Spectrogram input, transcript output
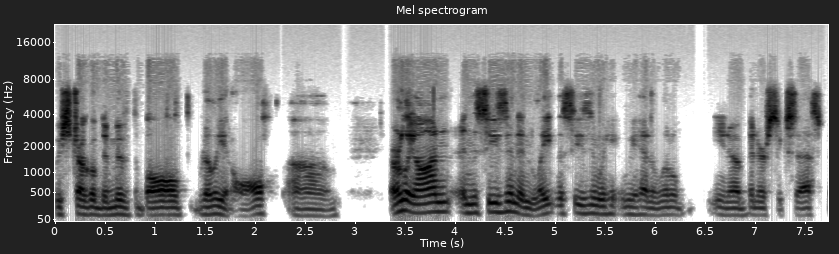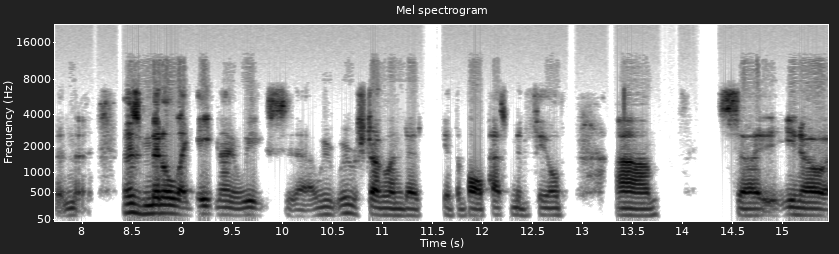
We struggled to move the ball really at all. Um, early on in the season and late in the season, we we had a little you know better success, but in the, those middle like eight nine weeks, uh, we we were struggling to get the ball past midfield. Um, so you know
